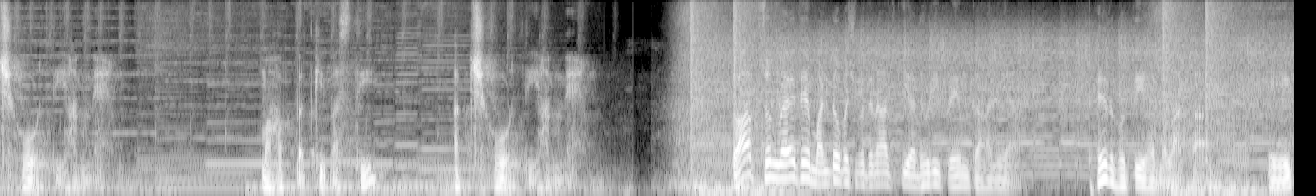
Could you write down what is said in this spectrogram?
छोड़ दी हमने। मोहब्बत की बस्ती अब छोड़ दी हमने। तो आप सुन रहे थे मंटो पशुपतिनाथ की अधूरी प्रेम कहानियाँ। फिर होती है मुलाकात एक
